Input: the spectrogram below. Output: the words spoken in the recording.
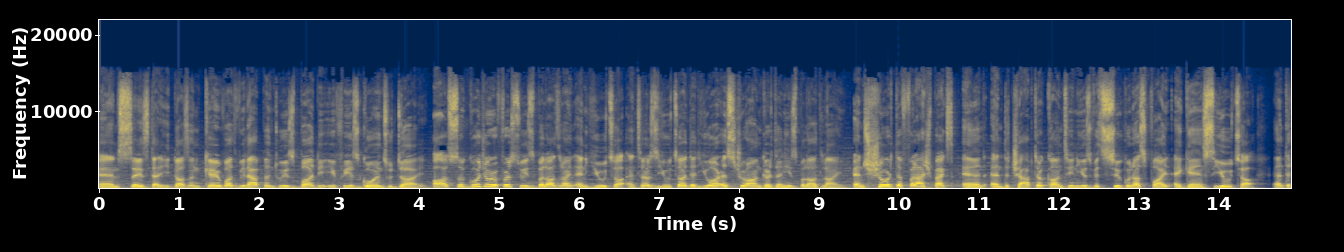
and says that he doesn't care what will happen to his body if he is going to die. Also, Gojo refers to his bloodline and Yuta and tells Yuta that you are stronger than his bloodline. And sure, the flashbacks end and the chapter continues with Sukuna's fight against Yuta and the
